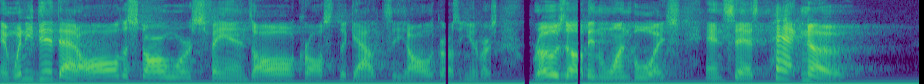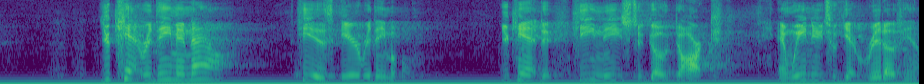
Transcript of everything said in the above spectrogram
And when he did that, all the Star Wars fans all across the galaxy, all across the universe, rose up in one voice and says, "Heck no. You can't redeem him now. He is irredeemable. You can't do he needs to go dark and we need to get rid of him."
